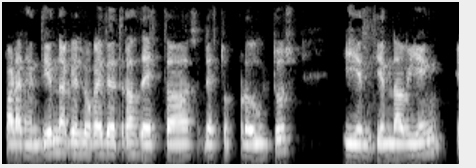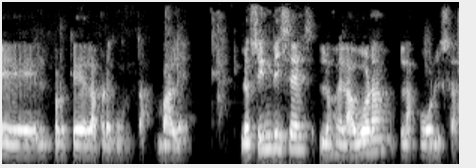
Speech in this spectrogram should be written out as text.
para que entienda qué es lo que hay detrás de, estas, de estos productos y entienda bien eh, el porqué de la pregunta, ¿vale? Los índices los elaboran las bolsas,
